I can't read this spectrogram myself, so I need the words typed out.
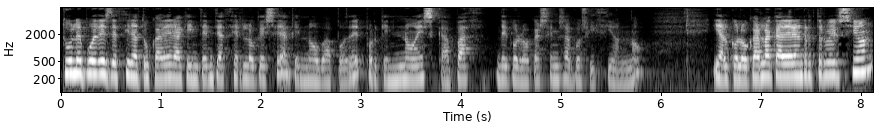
tú le puedes decir a tu cadera que intente hacer lo que sea, que no va a poder, porque no es capaz de colocarse en esa posición, ¿no? Y al colocar la cadera en retroversión,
